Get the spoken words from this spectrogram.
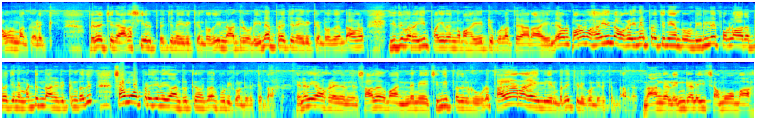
தமிழ் மக்களுக்கு பிரச்சனை அரசியல் பிரச்சனை இருக்கின்றது இந்நாட்டில் ஒரு இனப்பிரச்சனை இருக்கின்றது என்று அவர்கள் இதுவரையும் பகிரங்கமாக ஏற்றுக்கொள்ள தயாராக இல்லை. அவர்கள் மறுவகையில் அவர்கள் இனப்பிரச்சனை என்று ஒன்று இல்லை பொருளாதார பிரச்சனை மட்டும்தான் இருக்கின்றது சமூக பிரச்சனை தான் இருக்கின்றது தான் கூறிக்கொண்டிருக்கின்றார்கள். எனவே அவர்கள் இதில் சாதகமான நிலைமையை சிந்திப்பதற்கு கூட தயாராக இல்லை என்பதை சொல்லிக் கொண்டிருக்கின்றார்கள் நாங்கள் எங்களை சமூகமாக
